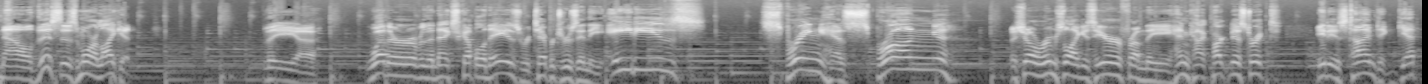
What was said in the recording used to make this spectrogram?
Now, this is more like it. The uh, weather over the next couple of days where temperatures in the 80s. Spring has sprung. Michelle Rumschlag is here from the Hancock Park District. It is time to get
